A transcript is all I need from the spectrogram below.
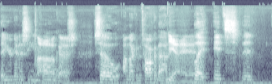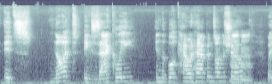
that you're going to see in Clone Oh, okay. Wars. So I'm not going to talk about it, yeah, yeah. but it's it, it's not exactly in the book how it happens on the show, Mm-hmm. but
